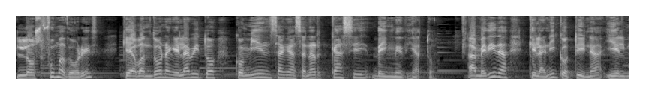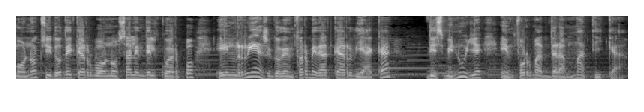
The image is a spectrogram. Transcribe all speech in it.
Los fumadores que abandonan el hábito comienzan a sanar casi de inmediato. A medida que la nicotina y el monóxido de carbono salen del cuerpo, el riesgo de enfermedad cardíaca disminuye en forma dramática.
